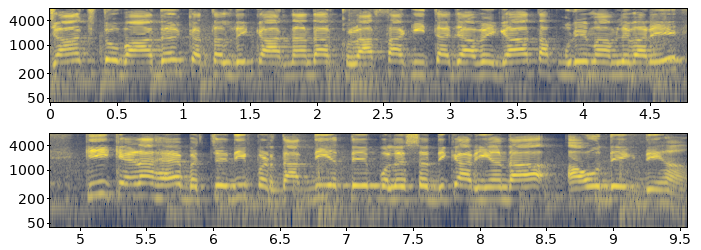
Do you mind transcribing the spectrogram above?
ਜਾਂਚ ਤੋਂ ਬਾਅਦ ਕਤਲ ਦੇ ਕਾਰਨਾਂ ਦਾ ਖੁਲਾਸਾ ਕੀਤਾ ਜਾਵੇਗਾ ਤਾਂ ਪੂਰੇ ਮਾਮਲੇ ਬਾਰੇ ਕੀ ਕਹਿਣਾ ਹੈ ਬੱਚੇ ਦੀ ਪੜਦਾਦੀ ਅਤੇ ਪੁਲਿਸ ਅਧਿਕਾਰੀਆਂ ਦਾ ਆਓ ਦੇਖਦੇ ਹਾਂ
